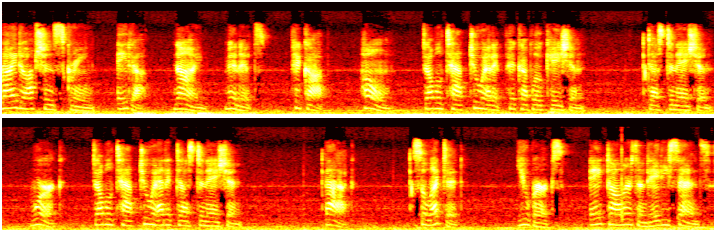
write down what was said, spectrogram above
Ride options screen. ADA. 9 minutes. Pickup. Home. Double tap to edit pickup location. Destination. Work. Double tap to edit destination. Back. Selected. Uberks. $8.80.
